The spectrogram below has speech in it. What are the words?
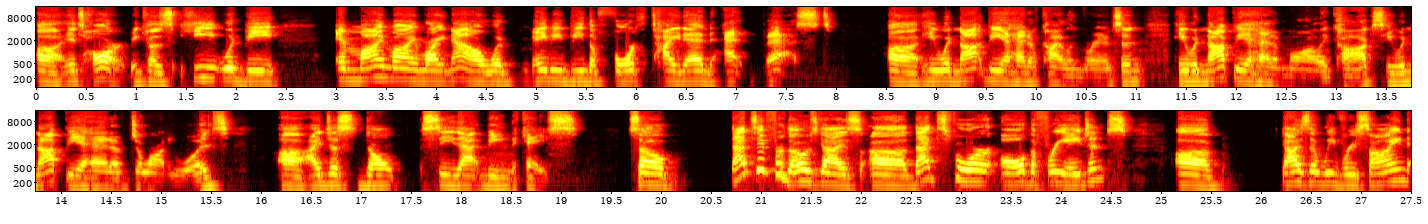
uh, it's hard because he would be, in my mind right now, would maybe be the fourth tight end at best. Uh, he would not be ahead of Kylen Granson. He would not be ahead of Mo Alie-Cox. He would not be ahead of Jelani Woods. Uh, I just don't see that being the case. So that's it for those guys. Uh, that's for all the free agents, uh, guys that we've resigned,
